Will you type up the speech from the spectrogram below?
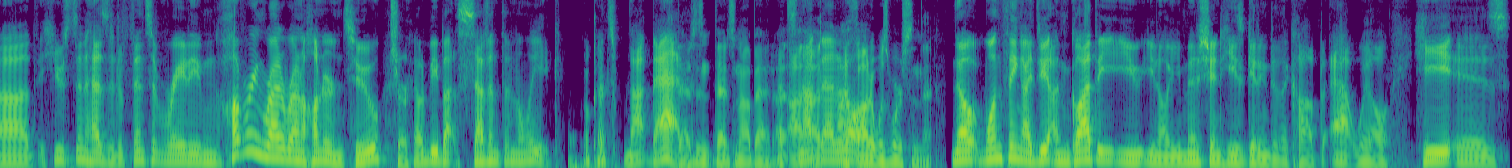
uh, Houston has a defensive rating hovering right around 102. Sure. That would be about seventh in the league. Okay. That's not bad. That isn't. That's not bad. That's I, not I- bad at I all. thought it was worse than that. No, one thing I do, I'm glad that you you know you mentioned he's getting to the cup at will. He is,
